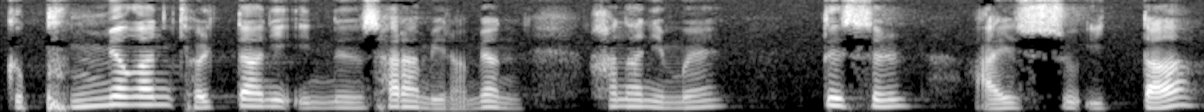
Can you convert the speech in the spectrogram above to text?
그 분명한 결단이 있는 사람이라면 하나님의 뜻을 알 수 있다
